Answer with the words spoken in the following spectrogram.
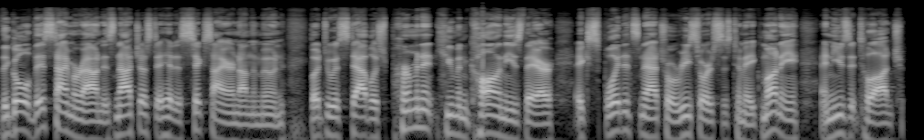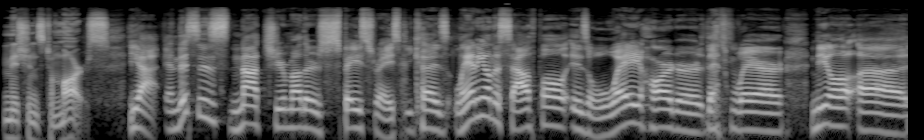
the goal this time around is not just to hit a six iron on the moon, but to establish permanent human colonies there, exploit its natural resources to make money, and use it to launch missions to Mars. Yeah, and this is not your mother's space race because landing on the South Pole is way harder than where Neil uh,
